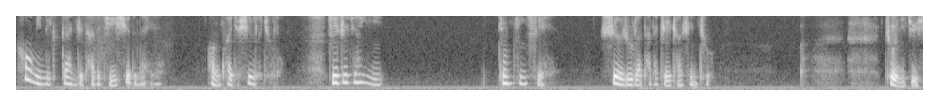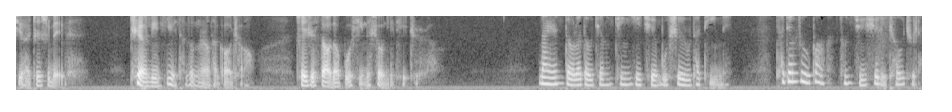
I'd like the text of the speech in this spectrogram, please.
后面那个干着他的直穴的男人，很快就射了出来，直直将一将精水射入了他的直肠深处。处女菊穴还真是美味，这样凌虐他都能让他高潮，真是骚到不行的受虐体质啊！男人抖了抖，将精液全部射入他体内，才将肉棒从菊穴里抽出来。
